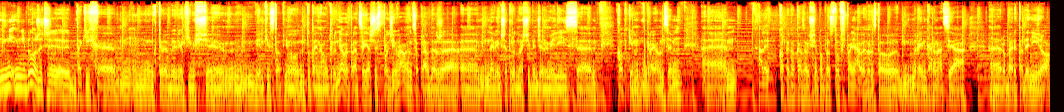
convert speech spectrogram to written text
Nie, nie było rzeczy e, takich, e, które by w jakimś e, wielkim stopniu tutaj nam utrudniały pracę. Ja się spodziewałem, co prawda, że e, największe trudności będziemy mieli z e, kotkiem grającym. E, ale kotek okazał się po prostu wspaniały. No, to reinkarnacja e, Roberta De Niro.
